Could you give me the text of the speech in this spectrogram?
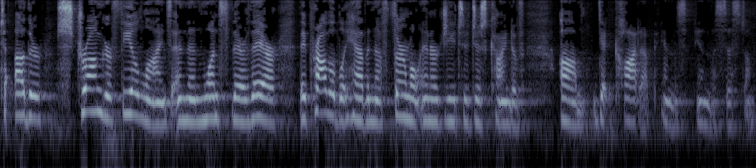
to other stronger field lines. And then once they're there, they probably have enough thermal energy to just kind of um, get caught up in the, in the system.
